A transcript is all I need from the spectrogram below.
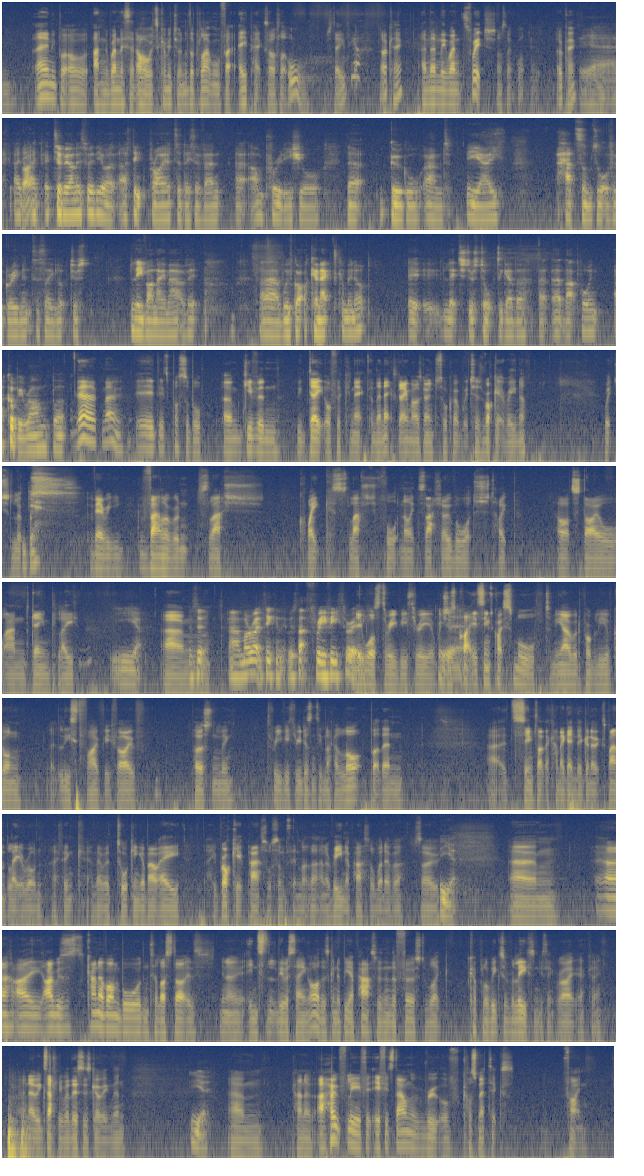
anybody. Oh, and when they said, "Oh, it's coming to another platform for Apex," I was like, "Oh, Stadia, okay." And then they went Switch. I was like, "What? Okay." Yeah, I, Right. I, to be honest with you, I, I think prior to this event, uh, I'm pretty sure that Google and EA had some sort of agreement to say, look, just leave our name out of it. Uh, we've got a Connect coming up. It, it- let's just talk together at, at that point. I could be wrong, but Yeah, no, it, it's possible. Um, given the date of the Connect and the next game I was going to talk about, which is Rocket Arena, which looks yes, very Valorant slash Quake slash Fortnite slash Overwatch type art style and gameplay. yeah. Um, Is it? Am I right thinking it was that three v three? It was three v three, which is quite. It seems quite small to me. I would probably have gone at least five v five, personally. Three v three doesn't seem like a lot, but then uh, it seems like the kind of game they're going to expand later on. I think, and they were talking about a a rocket pass or something like that, an arena pass or whatever. So Yeah. um, uh, I I was kind of on board until I started. You know, instantly were saying, "Oh, there's going to be a pass within the first like couple of weeks of release," and you think, "Right, okay, I know exactly where this is going." Then, Yeah. um, kind of. Uh, hopefully, if it, if it's down the route of cosmetics, fine.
